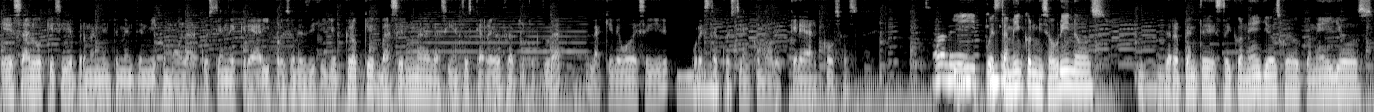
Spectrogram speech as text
es algo que sigue permanentemente en mí como la cuestión de crear y por eso les dije, yo creo que va a ser una de las siguientes carreras de arquitectura la que debo de seguir por esta cuestión como de crear cosas. y pues también con mis sobrinos, de repente estoy con ellos, juego con ellos,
